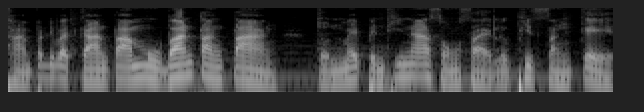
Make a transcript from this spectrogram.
ฐานปฏิบัติการตามหมู่บ้านต่างๆ จนไม่เป็นที่น่าสงสัยหรือผิดสังเกต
